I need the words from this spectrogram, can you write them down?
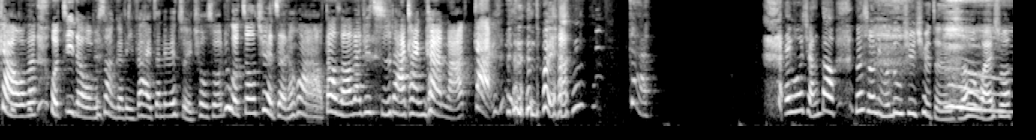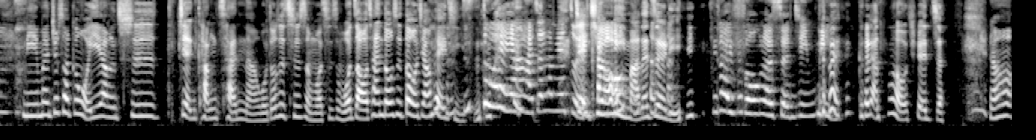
看我们，我记得我们上个礼拜还在那边嘴臭说，如果周确诊的话，到时候再去吃它看看啦。干，对啊，干。哎、欸，我想到那时候你们陆续确诊的时候，我还说你们就是要跟我一样吃健康餐呐、啊，我都是吃什么吃什么，我早餐都是豆浆配起司。对呀、啊，还在那边嘴健康密码在这里，太疯了，神经病。对，隔两天我确诊，然后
